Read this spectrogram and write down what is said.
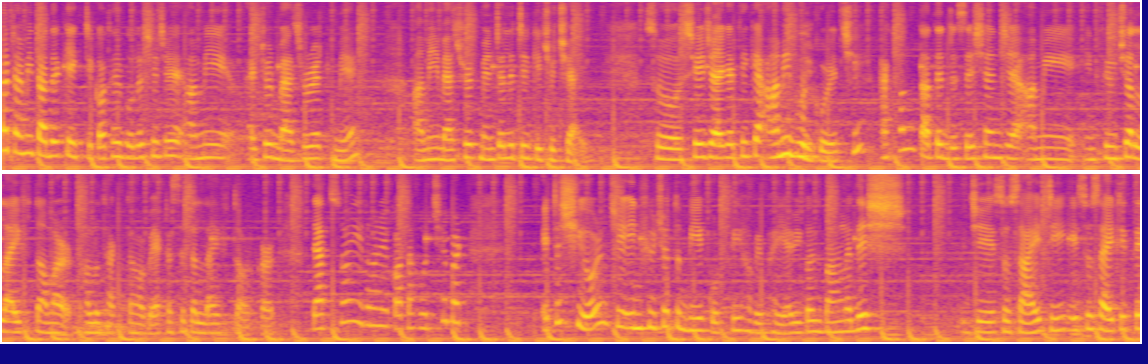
বাট আমি তাদেরকে একটি কথাই বলেছি যে, আমি একজন ম্যাচুরেট মেয়ে, আমি ম্যাচুরেট মেন্টালিটির কিছু চাই। সো সেই জায়গা থেকে আমি ভুল করেছি। এখন তাদের ডিসিশন যে, আমি ইন ফিউচার লাইফ তো আমার ভালো থাকতে হবে, একটা সেটেল লাইফ দরকার। দ্যাটস ওয়াই এই ধরনের কথা হচ্ছে বাট এটা শিওর যে ইন ফিউচার তো বিয়ে করতেই হবে ভাইয়া বিকজ বাংলাদেশ যে সোসাইটি এই সোসাইটিতে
